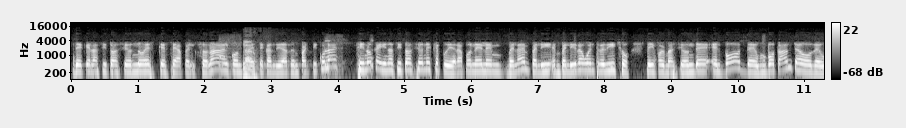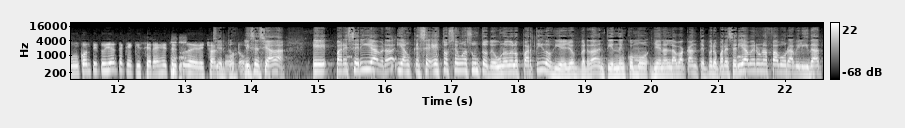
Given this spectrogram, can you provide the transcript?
de que la situación no es que sea personal contra este candidato en particular, sino que hay unas situaciones que pudiera poner en, ¿verdad? en, peligro, en peligro o entredicho de información del el voto de un votante o de un constituyente que quisiera ejercer su derecho al voto. Licenciada, eh, parecería, ¿verdad? Y aunque esto sea un asunto de uno de los partidos y ellos, ¿verdad?, entienden cómo llenan la vacante, pero parecería haber una favorabilidad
